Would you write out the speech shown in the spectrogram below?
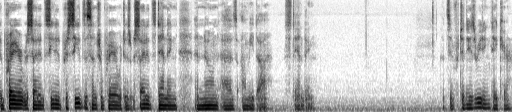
The prayer recited seated precedes the central prayer, which is recited standing and known as Amida, standing. That's it for today's reading. Take care.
